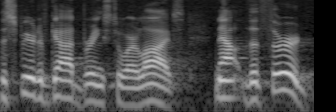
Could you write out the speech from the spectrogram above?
the Spirit of God brings to our lives. Now, the third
